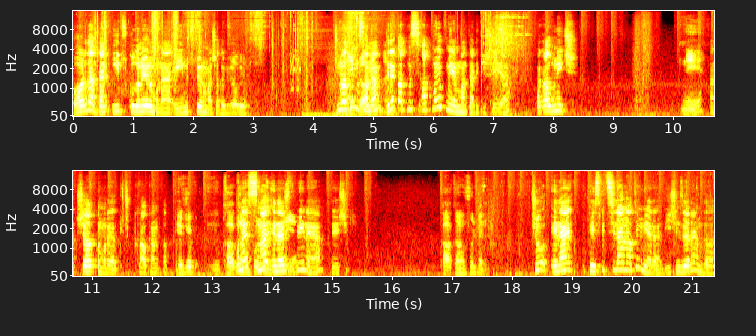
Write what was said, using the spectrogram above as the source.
Bu arada ben iyi kullanıyorum bunu ha. Eğimi tutuyorum aşağıda güzel oluyor. Şunu atayım mı sana? alayım. Direkt atma, atma yok mu envanterdeki bir şey ya? Bak al bunu iç. Neyi? Bak şey attım oraya. Küçük kalkan attım. Yok yok. Kalkanım Bu ne? Sınav enerji tüpeği ne ya? Değişik. Kalkanım full benim. Şu ener tespit silahını atayım mı yere? Bir işimize yarar mı daha?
